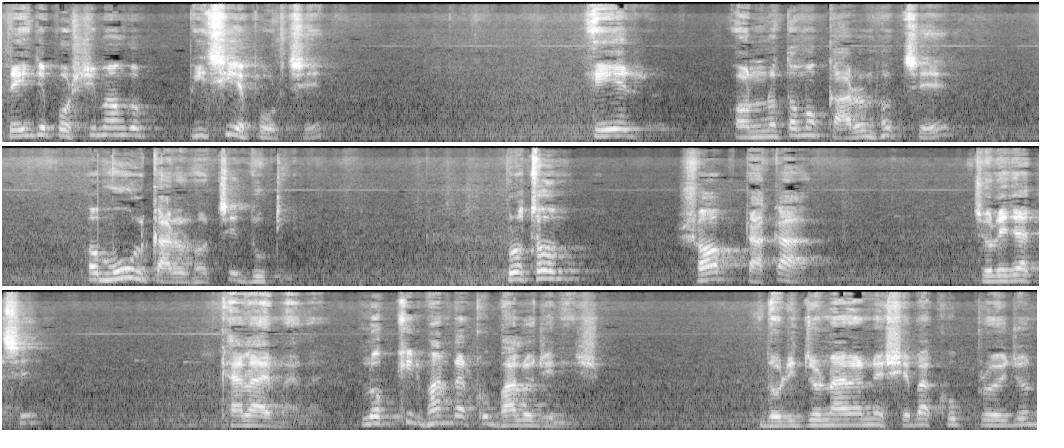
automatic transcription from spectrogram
তো এই যে পশ্চিমবঙ্গ পিছিয়ে পড়ছে, এর অন্যতম কারণ হচ্ছে ও মূল কারণ হচ্ছে দুটি। প্রথম, সব টাকা চলে যাচ্ছে খেলায় মেলায়। লক্ষ্মীর ভাণ্ডার খুব ভালো জিনিস। দরিদ্র নারায়ণের সেবা খুব প্রয়োজন,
